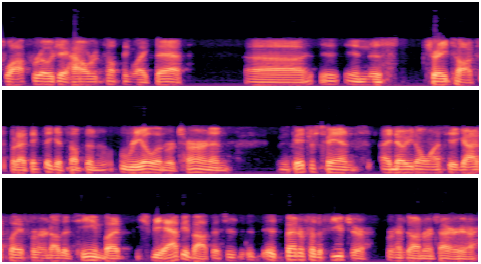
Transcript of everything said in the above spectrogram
swap for OJ Howard, something like that, uh, in, in this trade talks. But I think they get something real in return, and Patriots fans, I know you don't want to see a guy play for another team, but you should be happy about this. It's better for the future for him to unretire here.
